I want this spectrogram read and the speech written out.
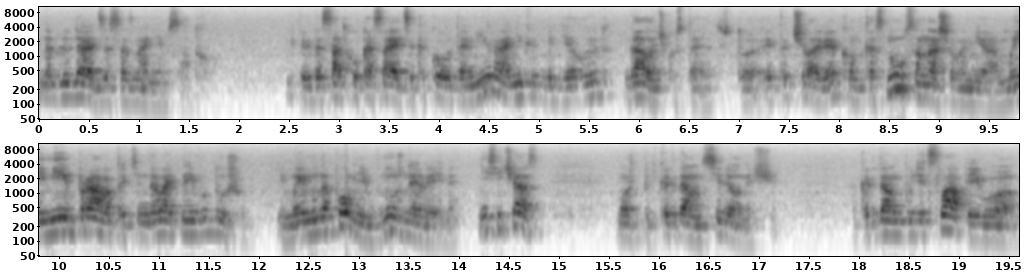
наблюдают за сознанием садху. И когда садху касается какого-то мира, они как бы делают галочку ставят, что этот человек, он коснулся нашего мира, мы имеем право претендовать на его душу. И мы ему напомним в нужное время. Не сейчас, может быть, когда он силен еще, а когда он будет слаб, его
